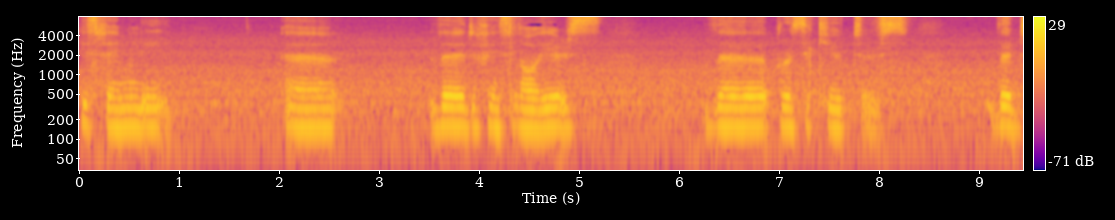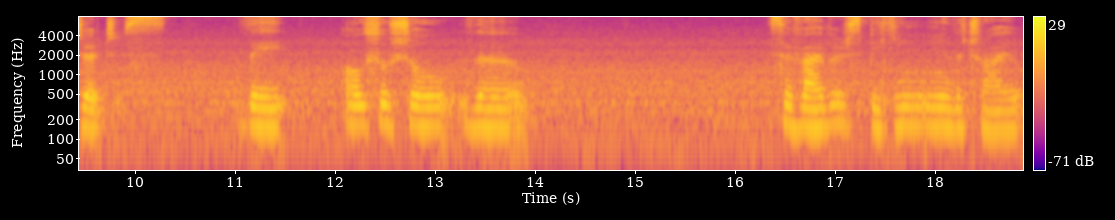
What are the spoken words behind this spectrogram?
his family uh, the defense lawyers, the prosecutors, the judges. They also show the survivors speaking in the trial,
